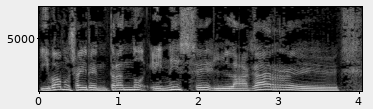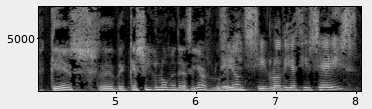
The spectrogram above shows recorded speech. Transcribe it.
y vamos a ir entrando en ese lagar eh, que es, ¿de qué siglo me decías, Lucía? Del siglo XVI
